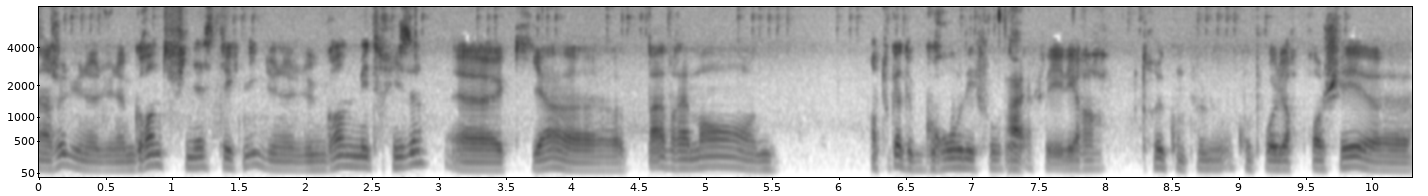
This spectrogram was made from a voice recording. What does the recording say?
un jeu d'une grande finesse technique, d'une grande maîtrise euh, qui a euh, pas vraiment, en tout cas, de gros défauts. Que Les, les rares trucs qu'on peut qu'on pourrait lui reprocher euh,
